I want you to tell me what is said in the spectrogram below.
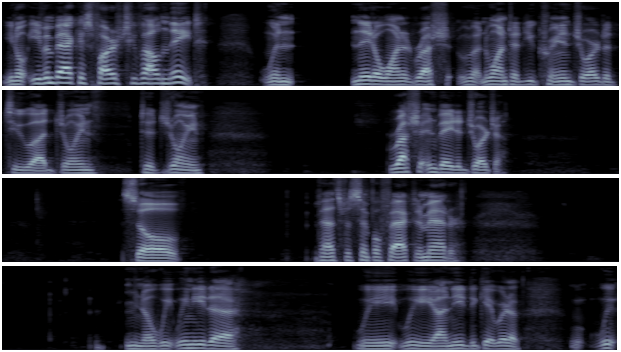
You know even back as far as 2008 when NATO wanted Russia wanted Ukraine and Georgia to uh, join to join Russia invaded Georgia. So that's the simple fact of the matter. You know, we, we need a we we uh, need to get rid of we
